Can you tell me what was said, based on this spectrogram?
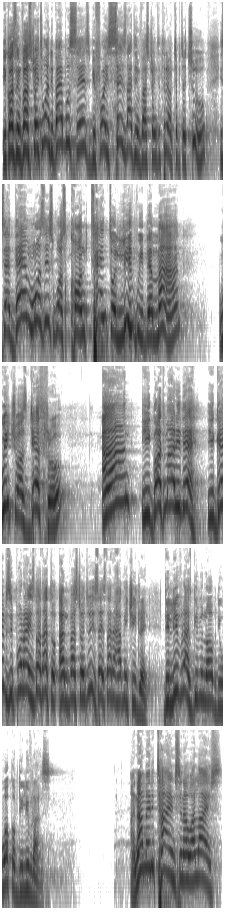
Because in verse 21, the Bible says, before he says that in verse 23 of chapter 2, he said, Then Moses was content to live with the man, which was Jethro, and he got married there. He gave Zipporah his daughter to, and verse 22, he said, he started having children. Deliverer has given up the work of deliverance. And how many times in our lives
